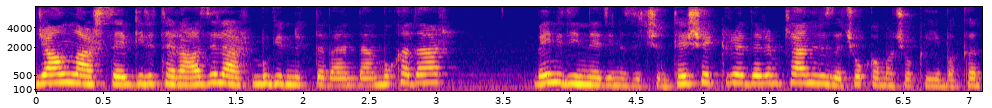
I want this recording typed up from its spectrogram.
canlar sevgili teraziler bugünlük de benden bu kadar. Beni dinlediğiniz için teşekkür ederim. Kendinize çok ama çok iyi bakın.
